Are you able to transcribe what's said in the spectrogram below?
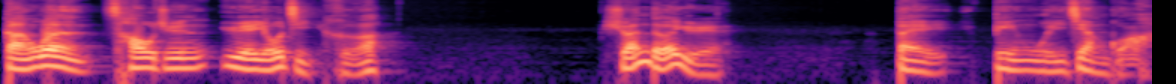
敢问操军约有几何？”玄德曰：“备。”兵微将寡，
